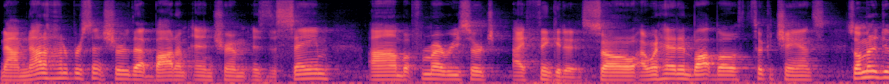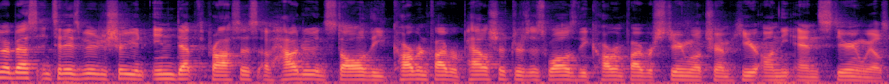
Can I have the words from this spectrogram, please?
Now I'm not 100% sure that bottom N trim is the same, um, but from my research, I think it is. So I went ahead and bought both, took a chance. So I'm going to do my best in today's video to show you an in-depth process of how to install the carbon fiber paddle shifters as well as the carbon fiber steering wheel trim here on the N steering wheels.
